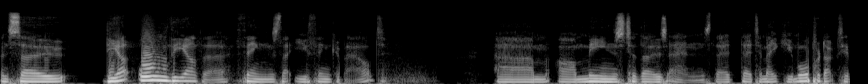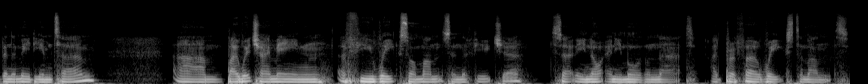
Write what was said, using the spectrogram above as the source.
and so the, all the other things that you think about um, are means to those ends. They're, they're to make you more productive in the medium term, um, by which I mean a few weeks or months in the future. Certainly not any more than that. I'd prefer weeks to months.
